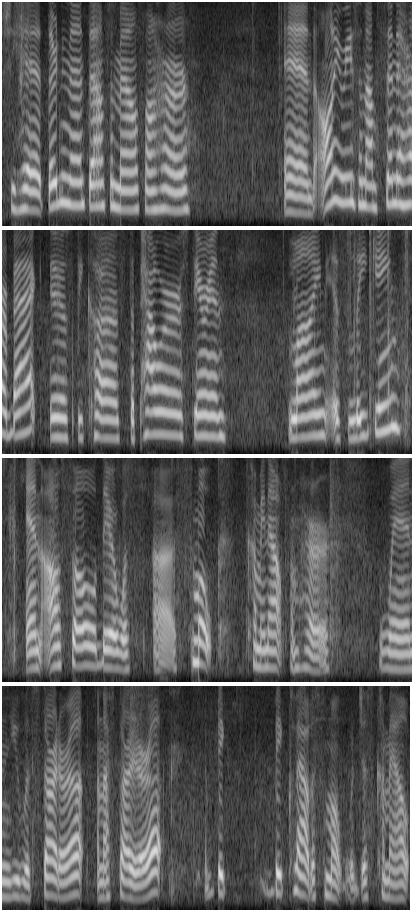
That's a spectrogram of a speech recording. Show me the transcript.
she had 39,000 miles on her. And the only reason I'm sending her back is because the power steering line is leaking. And also there was uh, smoke coming out from her when you would start her up and I started her up a big big cloud of smoke would just come out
